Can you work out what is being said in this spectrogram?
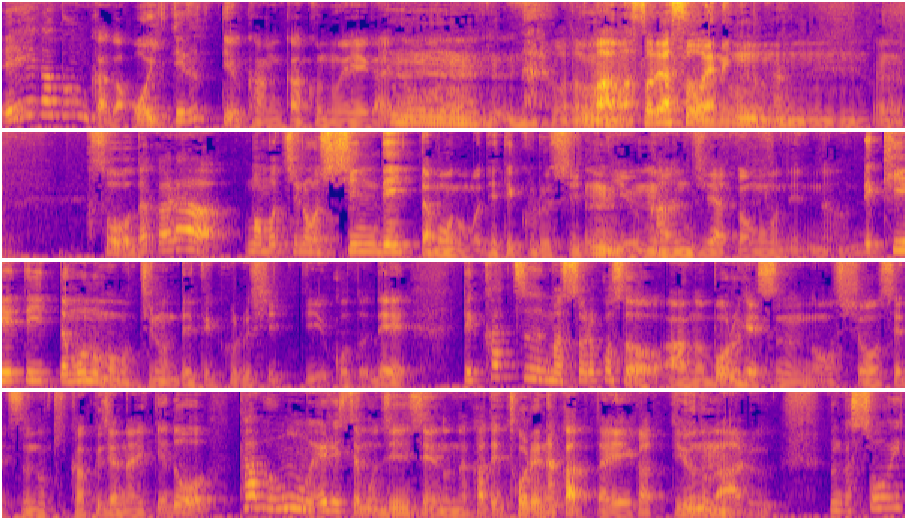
映画文化が置いてるっていう感覚の映画やと思うねん。ん、なるほど。うん。まあまあ、それはそうやねんけどな。うんうんうんうん。うんそう、だから、まあもちろん死んでいったものも出てくるしっていう感じやと思うねんな。で、消えていったものももちろん出てくるしっていうことで、で、かつ、まあそれこそ、あの、ボルヘスの小説の企画じゃないけど、多分エリセも人生の中で撮れなかった映画っていうのがある。なんかそういっ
